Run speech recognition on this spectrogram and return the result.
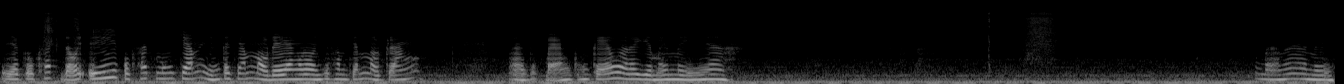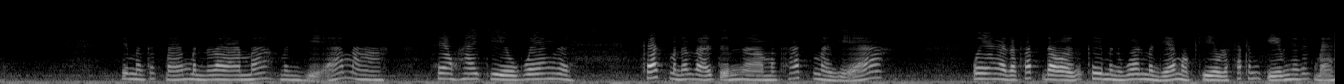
Bây giờ cô khách đổi ý cô khách muốn chấm những cái chấm màu đen luôn chứ không chấm màu trắng rồi các bạn cũng kéo ra đây giùm em mì nha các bạn thấy mì khi mà các bạn mình làm á mình vẽ mà theo hai chiều quen rồi À, khách mà đã lại tiệm nào mà khách mà vẽ quen rồi là khách đòi khi mình quên mình vẽ một chiều là khách không chịu nha các bạn.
